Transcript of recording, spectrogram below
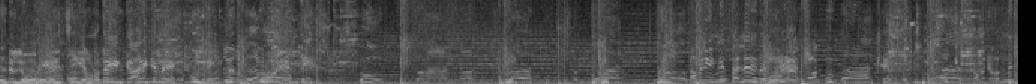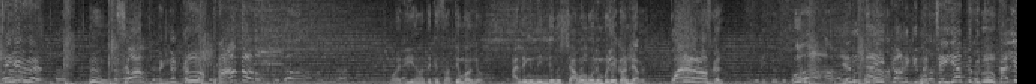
എന്റെ ലോഹ അഴിച്ച് എന്താ? ഈ കാണിക്കുന്നേ തല്ലരുത്. അവനെ ഒന്നും ചെയ്യരുത്. സാർ നിങ്ങൾക്ക് ഭ്രാന്താണോ? മര്യാദയ്ക്ക് സത്യം പറഞ്ഞു. അല്ലെങ്കിൽ നിന്റെ ഒന്ന് ശവം പോലും വെളിയെ കാണില്ല. റാസ്കൽ. കാണിക്കുന്നത് ചെയ്യാത്ത കുറ്റം തല്ലി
